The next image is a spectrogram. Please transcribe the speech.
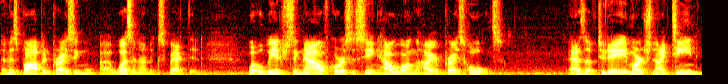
and this pop in pricing uh, wasn't unexpected. What will be interesting now, of course, is seeing how long the higher price holds. As of today, March 19,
